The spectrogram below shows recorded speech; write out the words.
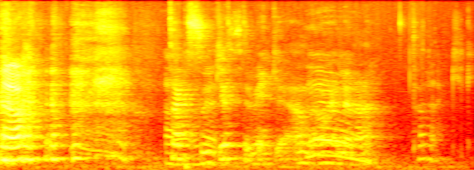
Ja. Tack så jättemycket, Anna och Helena. Tack.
